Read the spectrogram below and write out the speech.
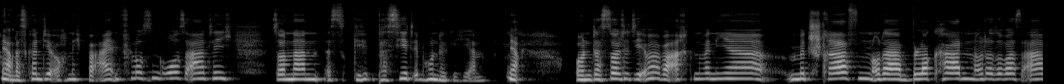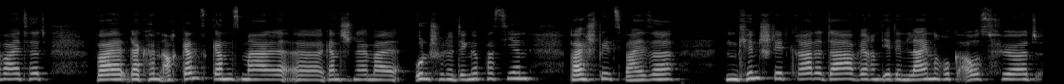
Ja. Und das könnt ihr auch nicht beeinflussen großartig, sondern es passiert im Hundegehirn. Ja. Und das solltet ihr immer beachten, wenn ihr mit Strafen oder Blockaden oder sowas arbeitet, weil da können auch ganz, ganz mal, äh, ganz schnell mal unschöne Dinge passieren. Beispielsweise ein Kind steht gerade da, während ihr den Leinenruck ausführt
